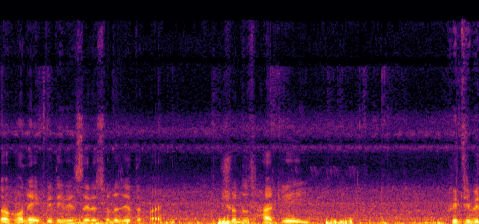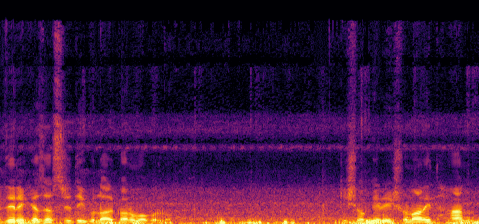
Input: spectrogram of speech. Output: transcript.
তখন এই পৃথিবী ছেড়ে চলে যেতে হয়। শুধু থাকেই পৃথিবীতে রেখে যাওয়া স্মৃতিগুলো আর কর্মগুলো। কৃষকের এই সোনালি ধান।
